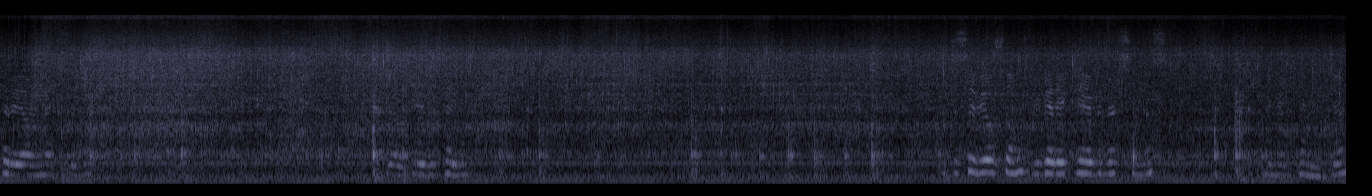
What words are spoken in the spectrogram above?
tereyağını ekledim. Biraz eritelim. Acı seviyorsanız biber ekleyebilirsiniz. Ben eklemeyeceğim.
